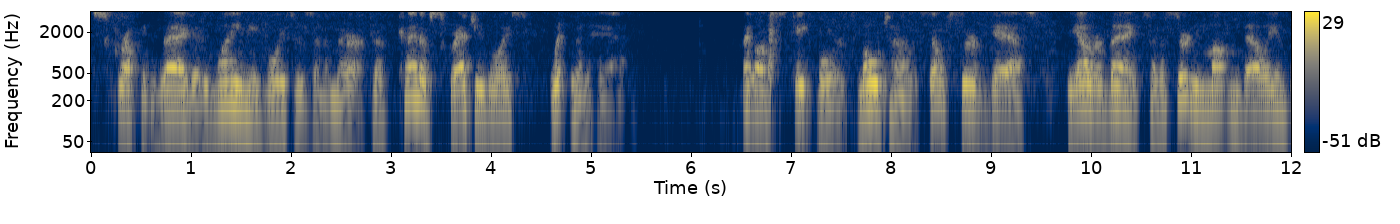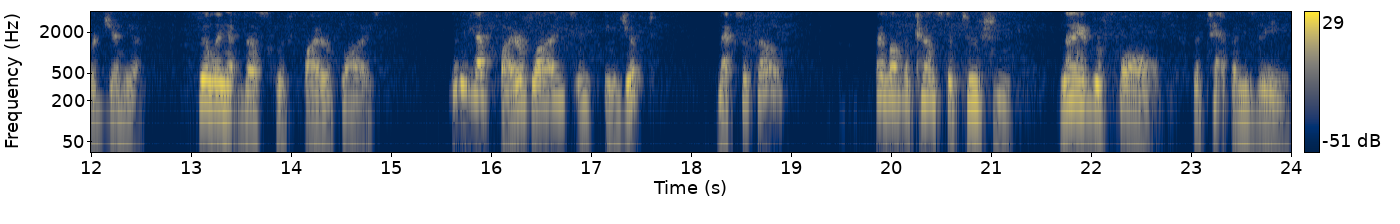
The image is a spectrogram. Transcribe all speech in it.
scruffy, ragged, whiny voices in America, kind of scratchy voice Whitman had. I love skateboards, Motown, self serve gas, the Outer Banks, and a certain mountain valley in Virginia, filling at dusk with fireflies. Did we have fireflies in Egypt? Mexico? I love the Constitution, Niagara Falls, the Tappan Zee,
